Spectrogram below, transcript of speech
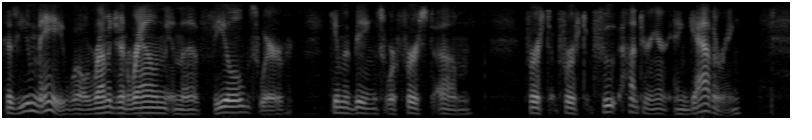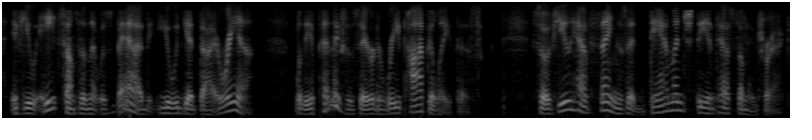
Because you may, well, rummaging around in the fields where human beings were first, um, first, first food hunting and gathering, if you ate something that was bad, you would get diarrhea. Well, the appendix is there to repopulate this. So if you have things that damage the intestinal tract,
